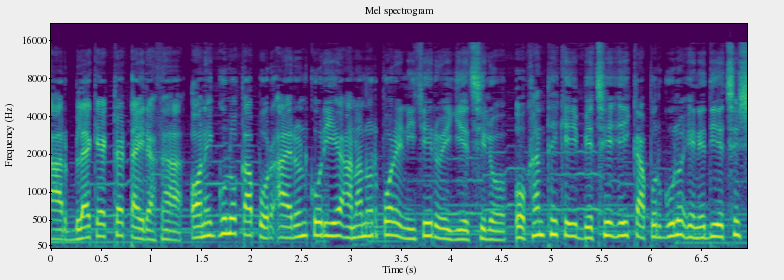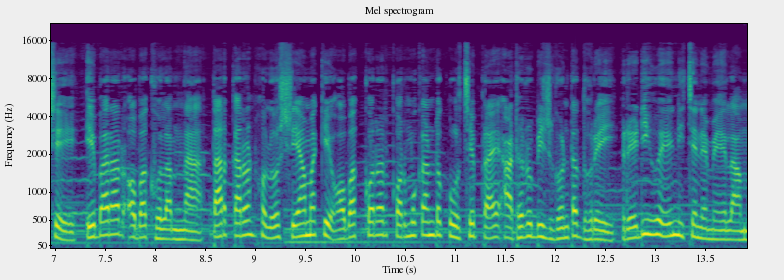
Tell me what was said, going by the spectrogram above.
আর ব্ল্যাক একটা টাই রাখা। অনেকগুলো কাপড় আয়রন করিয়ে আনানোর পরে নিচেই রয়ে গিয়েছিল। ওখান থেকেই বেছে এই কাপড়গুলো এনে দিয়েছে সে। এবার আর অবাক হলাম না। তার কারণ হলো সে আমাকে অবাক করার কর্মকাণ্ড করছে প্রায় আঠারো বিশ ঘণ্টা ধরেই। রেডি হয়ে নিচে নেমে এলাম।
